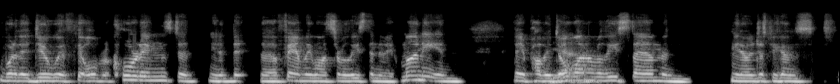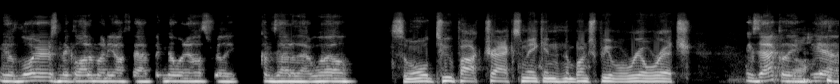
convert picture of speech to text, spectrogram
what do they do with the old recordings? To you know, the, the family wants to release them to make money, and they probably don't Yeah. want to release them, and you know, it just becomes you know, lawyers make a lot of money off that, but no one else really comes out of that well. some old tupac tracks making a bunch of people real rich Exactly. Oh. Yeah.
